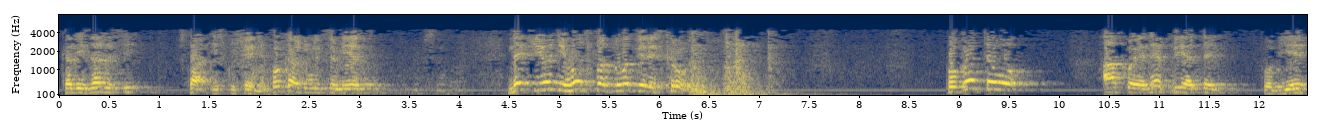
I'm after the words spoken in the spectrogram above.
Kad ih zadesi, šta, iskušenje, pokažu licemjerstvo. Neki od njih otpadnu odvjere skroz. Pogotovo ako je neprijatelj pobjed,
